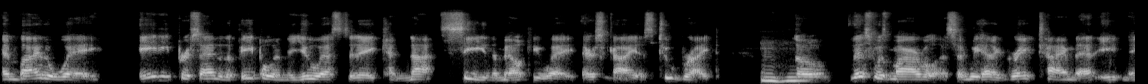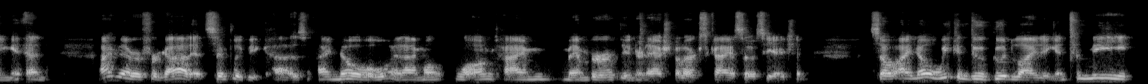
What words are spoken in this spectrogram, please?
And by the way, 80% of the people in the US today cannot see the Milky Way. Their sky is too bright. Mm-hmm. So this was marvelous. And we had a great time that evening. And I've never forgot it simply because I know, and I'm a long-time member of the International Dark Sky Association. So I know we can do good lighting. And to me,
